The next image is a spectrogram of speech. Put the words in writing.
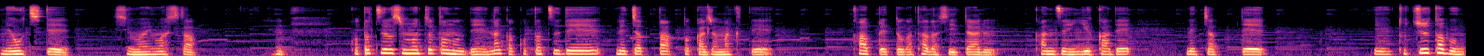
寝落ちてしまいました。こたつをしまっちゃったのでなんかこたつで寝ちゃったとかじゃなくてカーペットがただ敷いてある完全床で寝ちゃってで途中多分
